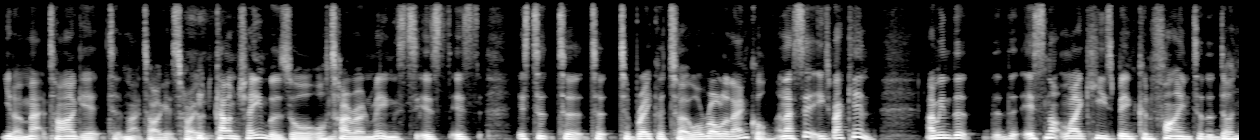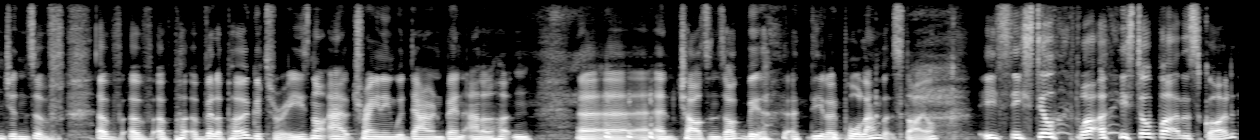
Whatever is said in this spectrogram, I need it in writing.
you know Matt Targett, Matt Targett, sorry, Callum Chambers or, or Tyrone Mings is is is to, to to to break a toe or roll an ankle, and that's it. He's back in. I mean, the, the, it's not like he's been confined to the dungeons of of, of of, of Villa Purgatory. He's not out training with Darren Ben, Alan Hutton, uh, uh, and Charles and uh, you know, Paul Lambert style. He's he's still part, he's still part of the squad,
